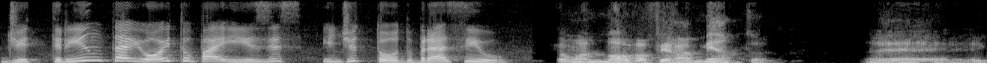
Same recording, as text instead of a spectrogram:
de 38 países e de todo o Brasil. É uma nova ferramenta é,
